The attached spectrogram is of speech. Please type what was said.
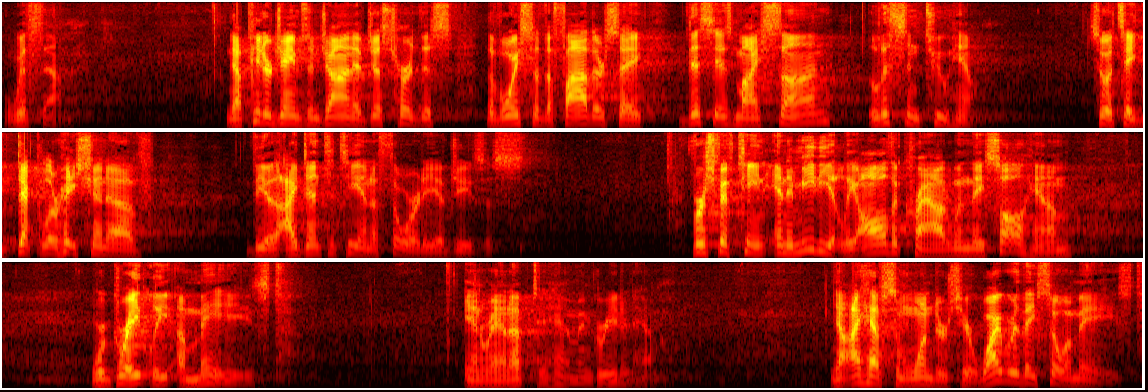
with them. Now, Peter, James, and John have just heard this, the voice of the Father say, This is my son listen to him. So it's a declaration of the identity and authority of Jesus. Verse 15, and immediately all the crowd, when they saw him, were greatly amazed and ran up to him and greeted him. Now, I have some wonders here. Why were they so amazed?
